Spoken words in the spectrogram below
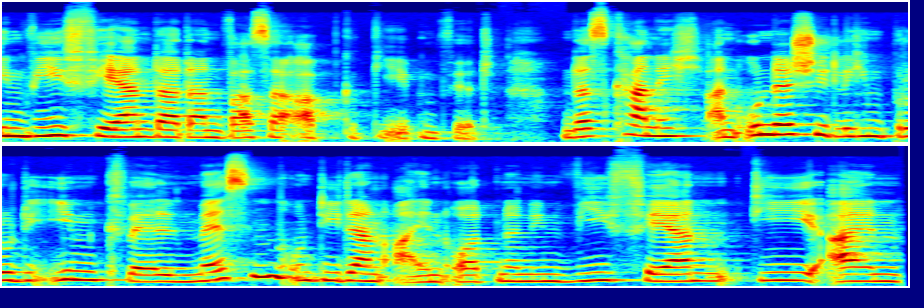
inwiefern da dann Wasser abgegeben wird. Und das kann ich an unterschiedlichen Proteinquellen messen und die dann einordnen, inwiefern die ein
